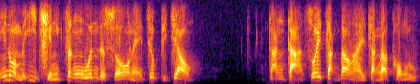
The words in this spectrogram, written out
因为我们疫情增温的时候呢，就比较尴尬，所以涨到哪里？涨到通路，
